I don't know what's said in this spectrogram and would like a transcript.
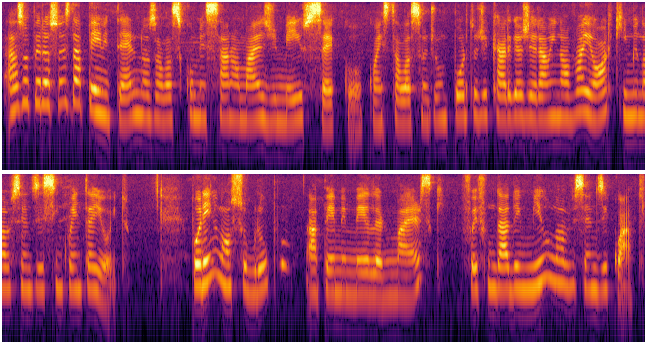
As operações da PM Terminals elas começaram há mais de meio século, com a instalação de um porto de carga geral em Nova York em 1958. Porém, o nosso grupo, a PM Mailer Maersk, foi fundado em 1904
